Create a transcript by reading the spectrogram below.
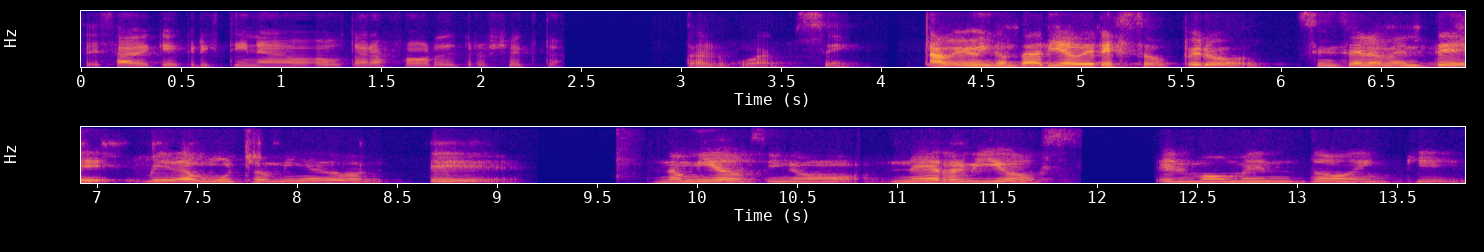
se sabe que Cristina va a votar a favor del proyecto. Tal cual, sí. A mí me encantaría ver eso, pero sinceramente me da mucho miedo, eh, no miedo, sino nervios el momento en que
